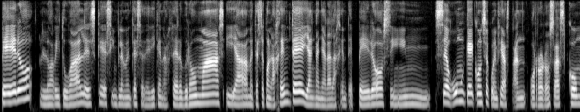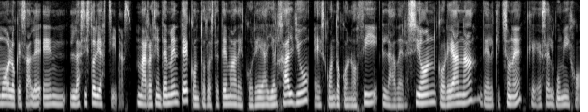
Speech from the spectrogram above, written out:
pero lo habitual es que simplemente se dediquen a hacer bromas y a meterse con la gente y a engañar a la gente, pero sin según qué consecuencias tan horrorosas como lo que sale en las historias chinas. Más recientemente, con todo este tema de Corea y el Hallyu, es cuando conocí la versión coreana del kitsune, que es el gumijo.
